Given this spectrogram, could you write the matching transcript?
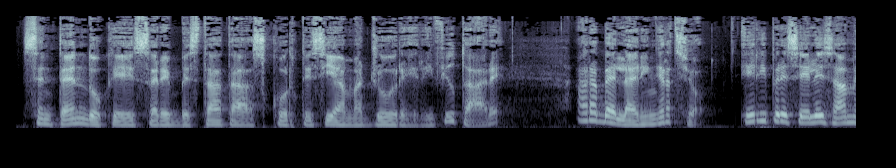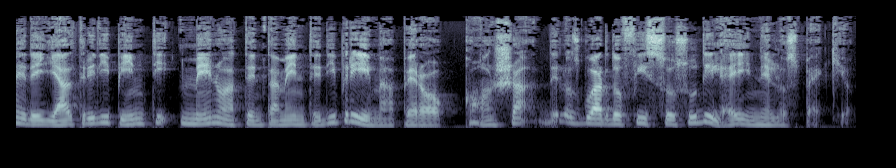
sentendo che sarebbe stata scortesia maggiore rifiutare, Arabella ringraziò e riprese l'esame degli altri dipinti meno attentamente di prima, però conscia dello sguardo fisso su di lei nello specchio.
